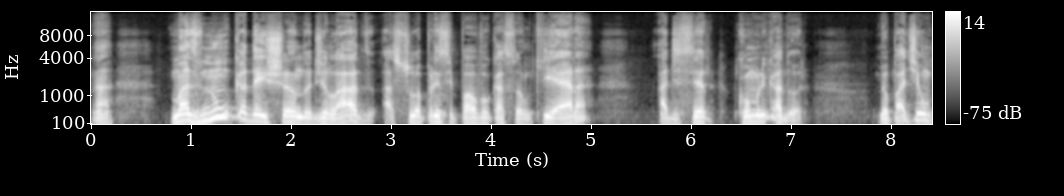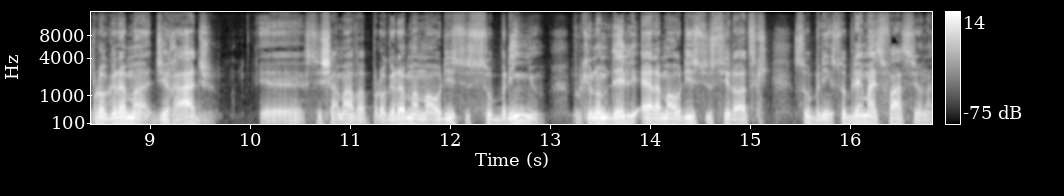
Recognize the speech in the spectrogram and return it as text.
Né? Mas nunca deixando de lado a sua principal vocação, que era a de ser comunicador. Meu pai tinha um programa de rádio eh, se chamava Programa Maurício Sobrinho, porque o nome dele era Maurício Sirotsky Sobrinho. Sobrinho é mais fácil, né?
